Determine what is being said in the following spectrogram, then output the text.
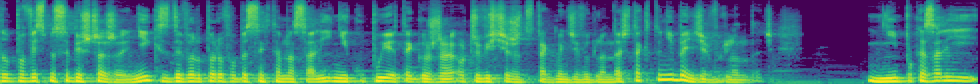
no powiedzmy sobie szczerze, nikt z deweloperów obecnych tam na sali nie kupuje tego, że oczywiście, że to tak będzie wyglądać, tak to nie będzie wyglądać. Nie pokazali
